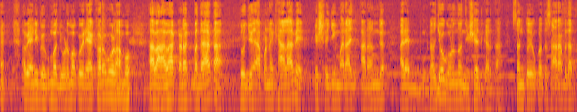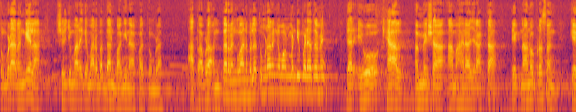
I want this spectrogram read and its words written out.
હવે એની ભેગુમાં જોડમાં કોઈ રહે ખરો બહુ લાંબો. આવા આવા કડક બધા હતા. તો જે આપણને ખ્યાલ આવે કે શ્રીજી મહારાજ આ રંગ, અરે રજોગુણનો નિષેધ કરતા. સંતો વખત સારા બધા તુંબડા રંગેલા. શ્રીજી મહારાજ કે, મારે બધાને ભાગી નાખવા તુંબડા. આ તો આપણે અંતર રંગવાને બદલે તુંબડા રંગવા મંડી પડ્યા તમે. ત્યારે એવો ખ્યાલ હંમેશા આ મહારાજ રાખતા, એક નાનો પ્રસંગ કે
